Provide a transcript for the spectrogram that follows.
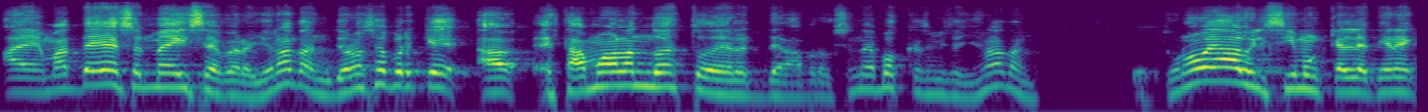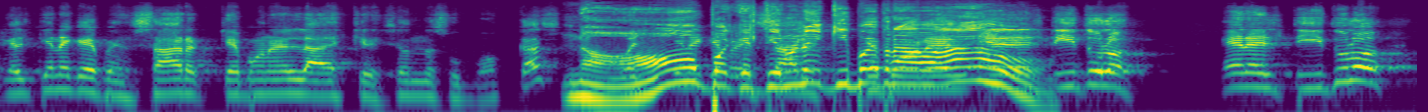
Además de eso, él me dice, pero Jonathan, yo no sé por qué, ah, estamos hablando de esto, de, la producción de podcast, me dice, Jonathan, ¿Tú no ves a Bill Simon que él, le tiene, que él tiene que pensar qué poner en la descripción de su podcast? No, porque él tiene un equipo de trabajo. En el título, en el título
